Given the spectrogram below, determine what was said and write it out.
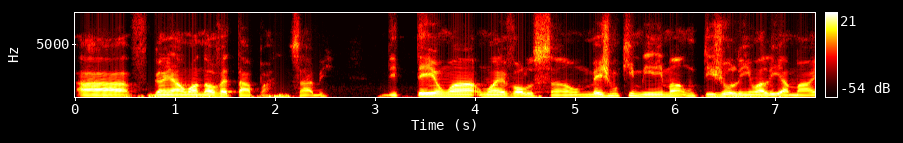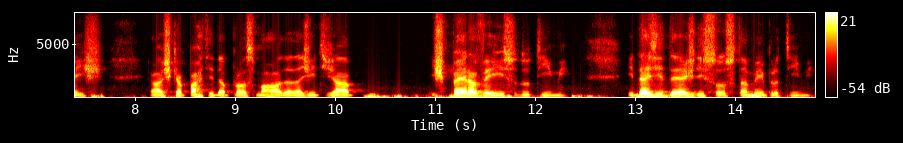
a ganhar uma nova etapa, sabe? de ter uma, uma evolução, mesmo que mínima, um tijolinho ali a mais. Eu acho que a partir da próxima rodada a gente já espera ver isso do time. E das ideias de Souza também para o time.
